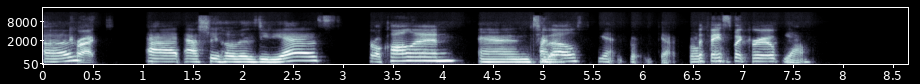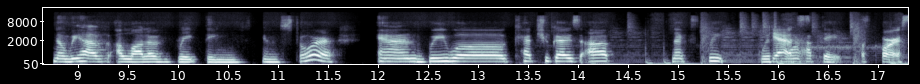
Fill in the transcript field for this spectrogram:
of correct. at Ashley Joves DDS Girl Collin, and us- L's, yeah, yeah, the girl call. Facebook group. Yeah. No, we have a lot of great things in store, and we will catch you guys up next week with Yes. more updates. Of course.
